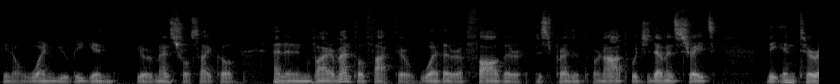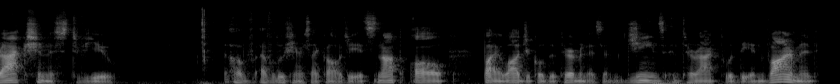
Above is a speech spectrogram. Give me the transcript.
you know, when you begin your menstrual cycle, and an environmental factor, whether a father is present or not, which demonstrates the interactionist view of evolutionary psychology. It's not all biological determinism. Genes interact with the environment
